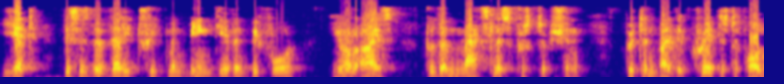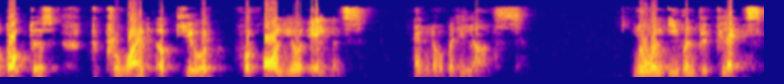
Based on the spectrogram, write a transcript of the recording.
Yet this is the very treatment being given before your eyes to the matchless prescription written by the greatest of all doctors to provide a cure for all your ailments. And nobody laughs. No one even reflects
